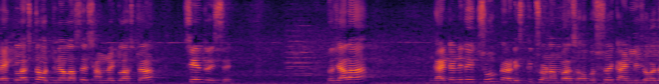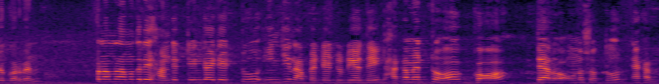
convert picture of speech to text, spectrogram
ব্যাক গ্লাসটা অরিজিনাল আছে, সামনের গ্লাসটা চেঞ্জ হয়েছে তো যারা গাড়িটা নিতে ইচ্ছুক, তারা ডিসক্রিপশন নাম্বার আছে, অবশ্যই কাইন্ডলি যোগাযোগ করবেন। এখন আমরা আমাদের এই হান্ড্রেড টেন গাড়িটা একটু ইঞ্জিন আপডেট একটু দিয়ে দিই। ঢাকা মেট্রো গ, তেরো উনসত্তর একান্ন।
